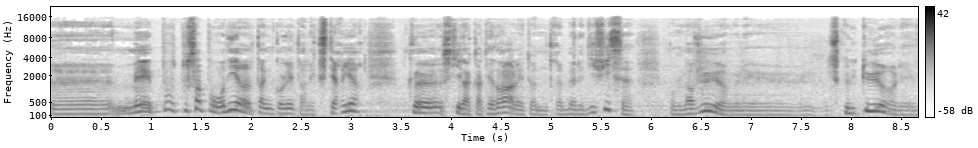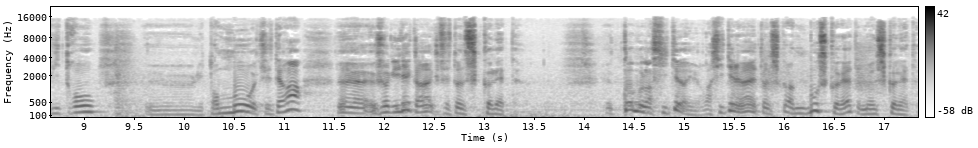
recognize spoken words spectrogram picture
Euh, mais pour, tout ça pour dire, tant qu'on est à l'extérieur, que si la cathédrale est un très bel édifice, on l'a vu, les, sculptures, les vitraux, euh, les tombeaux, etc., euh, je dirais quand même que c'est un squelette. Comme la cité d'ailleurs. La cité est un, beau squelette, mais un squelette.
